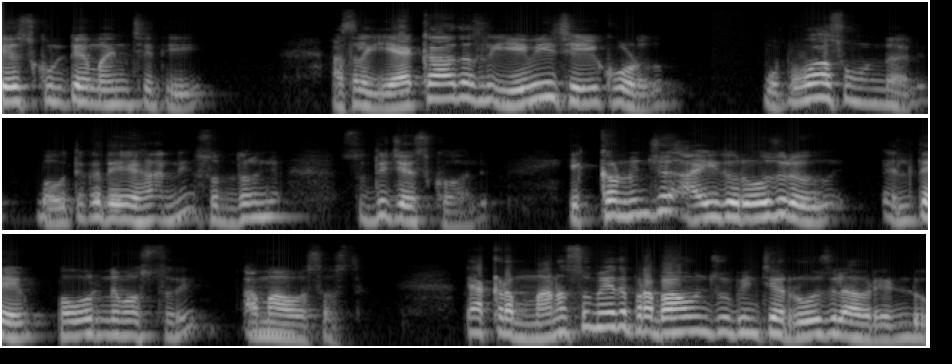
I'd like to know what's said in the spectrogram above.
చేసుకుంటే మంచిది? అసలు ఏకాదశులు ఏమీ చేయకూడదు. ఉపవాసం ఉండాలి. భౌతిక దేహాన్ని శుద్ధం శుద్ధి చేసుకోవాలి. ఇక్కడ నుంచి ఐదు రోజులు వెళ్తే పౌర్ణమి వస్తుంది అమావాస్య వస్తుంది. అక్కడ మనసు మీద ప్రభావం చూపించే రోజులు అవి రెండు.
